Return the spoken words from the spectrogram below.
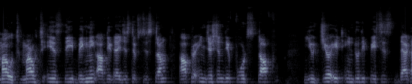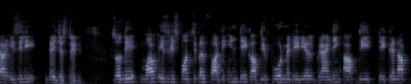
Mouth. Mouth is the beginning of the digestive system. After ingestion the food stuff, you chew it into the pieces that are easily digested. So the mouth is responsible for the intake of the food material, grinding of the taken up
